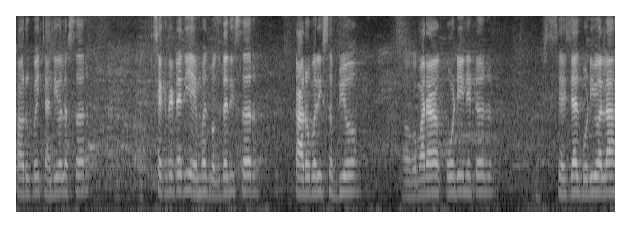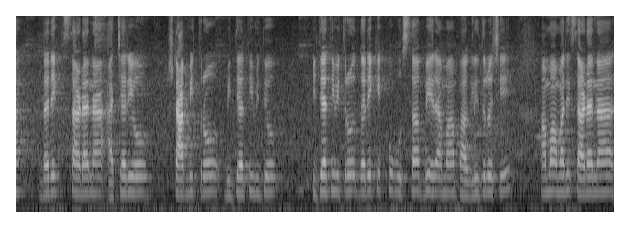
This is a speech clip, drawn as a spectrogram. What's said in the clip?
Farookbhai Chandiwala sir secretary Ahmed Baghdadi sir કારોબારી સભ્યો, અમારા કોઓર્ડિનેટર શહેજાદ બોડીવાલા, દરેક શાળાના આચાર્યો સ્ટાફ મિત્રો વિદ્યાર્થી મિત્રો વિદ્યાર્થી મિત્રો, દરેકે ખૂબ ઉત્સાહભેર આમાં ભાગ લીધેલો છે. આમાં અમારી શાળાના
